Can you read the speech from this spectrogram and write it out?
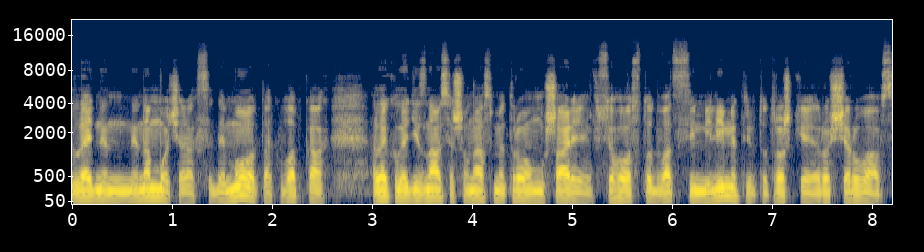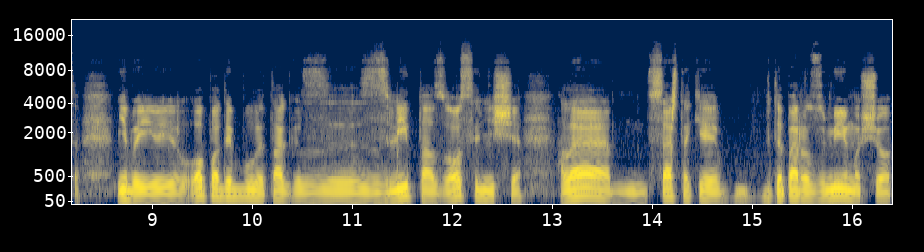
ледь не, на мочерах сидимо, так в лапках. Але коли я дізнався, що в нас в метровому шарі всього 127 мм, то трошки розчарувався. Ніби і опади були так з, з літа, з осені ще. Але все ж таки тепер розуміємо, що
